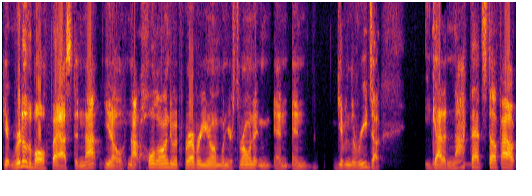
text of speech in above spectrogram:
get rid of the ball fast, and not you know not hold on to it forever. You know when you're throwing it and and and giving the reads out, you got to knock that stuff out.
